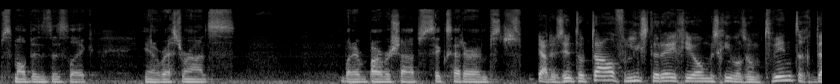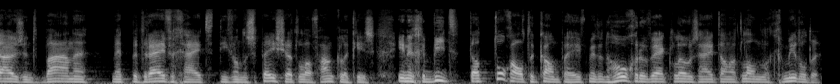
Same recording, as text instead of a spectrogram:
small businesses like you know restaurants, whatever barbershops, etc. Ja, dus in totaal verliest de regio misschien wel zo'n 20.000 banen met bedrijvigheid die van de Space Shuttle afhankelijk is. In een gebied dat toch al te kampen heeft met een hogere werkloosheid dan het landelijk gemiddelde.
